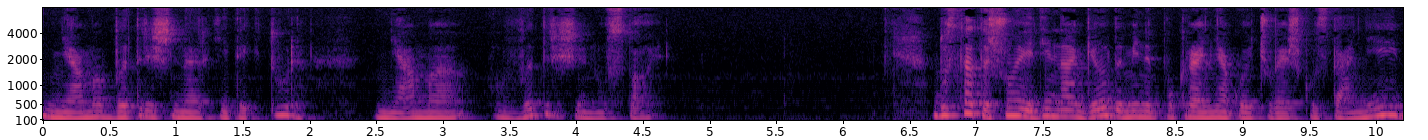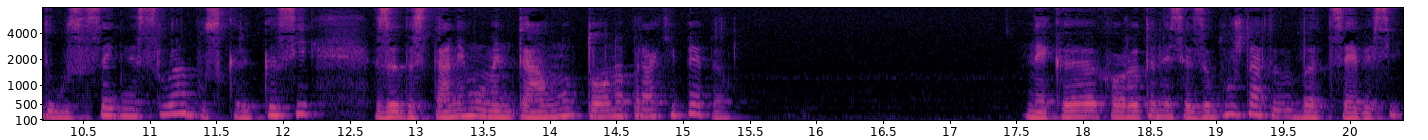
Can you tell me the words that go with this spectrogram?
няма вътрешна архитектура, няма вътрешен устой. Достатъчно е един ангел да мине покрай някое човешко здание и да го засегне слабо с кръка си, за да стане моментално то на прах и пепел. Нека хората не се заблуждават себе си.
